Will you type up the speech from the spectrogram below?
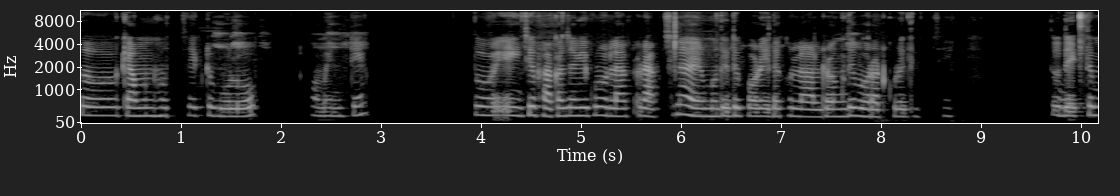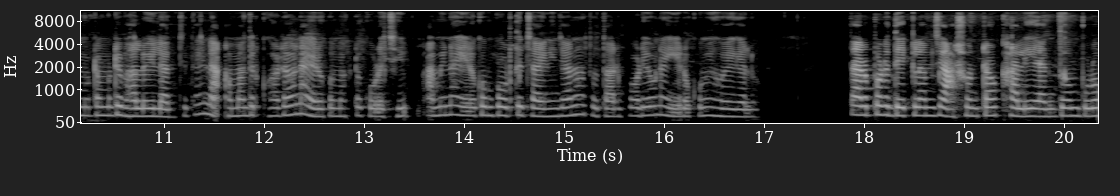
তো কেমন হচ্ছে একটু বলব কমেন্টে তো এই যে ফাঁকা জায়গাগুলো রাখছি না, এর মধ্যে দিয়ে পরে দেখো লাল রঙ দিয়ে ভরাট করে দিচ্ছি। তো দেখতে মোটামুটি ভালোই লাগছে, তাই না? আমাদের ঘরেও না এরকম একটা করেছি। আমি না এরকম করতে চাইনি, জানো তো? তারপরেও না এরকমই হয়ে গেল। তারপরে দেখলাম যে আসনটাও খালি, একদম পুরো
